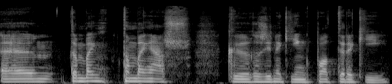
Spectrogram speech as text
Uh, também, também acho que Regina King pode ter aqui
